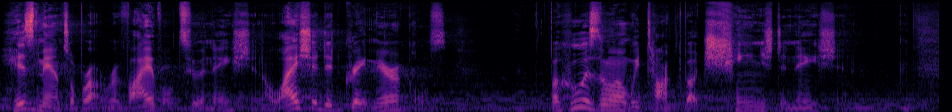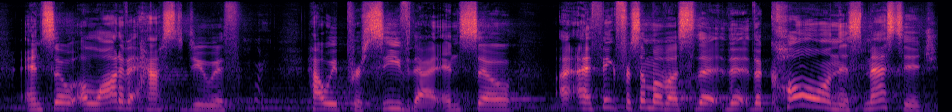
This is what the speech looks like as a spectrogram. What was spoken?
his mantle brought revival to a nation. Elisha did great miracles, but who is the one we talked about changed a nation? And so a lot of it has to do with how we perceive that. And so I, think for some of us, the, the, the call on this message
